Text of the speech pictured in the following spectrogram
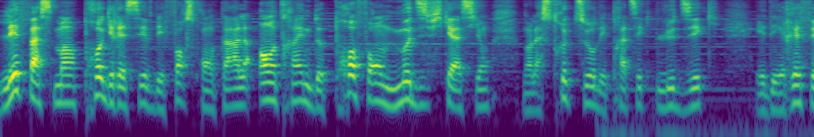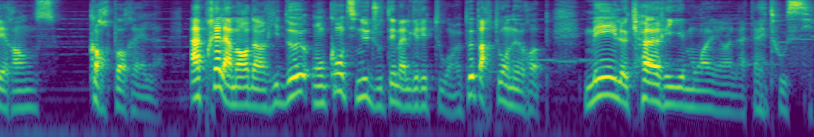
L'effacement progressif des forces frontales entraîne de profondes modifications dans la structure des pratiques ludiques et des références corporelles. Après la mort d'Henri II, on continue de jouer malgré tout, un peu partout en Europe. Mais le cœur y est moins, hein, la tête aussi.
